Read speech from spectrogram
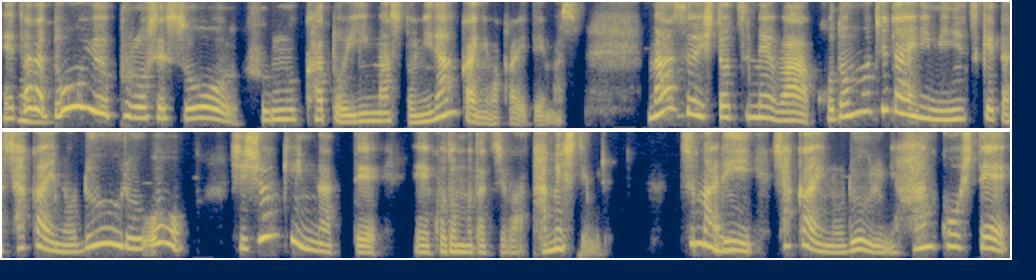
えー、ただ、どういうプロセスを踏むかと言いますと、2段階に分かれています。まず1つ目は、子供時代に身につけた社会のルールを思春期になって、えー、子供たちは試してみる。つまり、社会のルールに反抗して、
